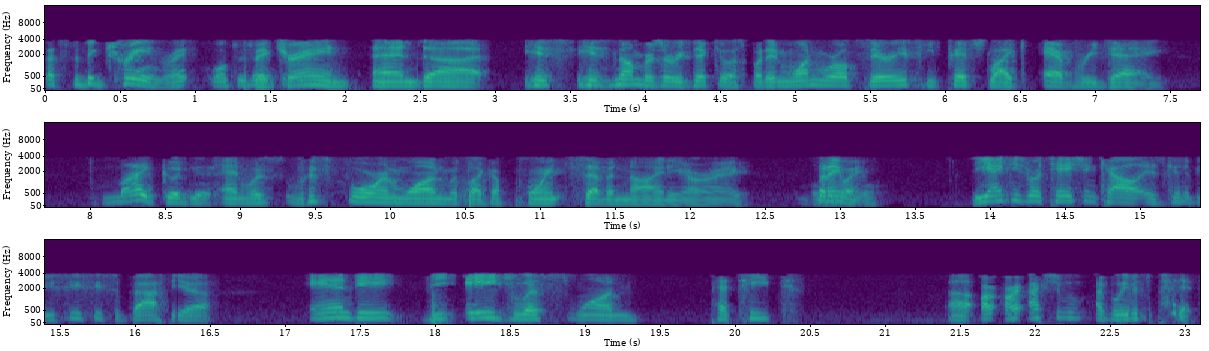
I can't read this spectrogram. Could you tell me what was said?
That's the big train, right? Walter Johnson. Big train, and uh, his his numbers are ridiculous. But in one World Series, he pitched like every day. My goodness. and was was four and one with like a .79 ERA. But anyway, the Yankees rotation, Cal, is going to be CC Sabathia, Andy, the ageless one, Petit. Uh, or actually, I believe it's Pettit.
